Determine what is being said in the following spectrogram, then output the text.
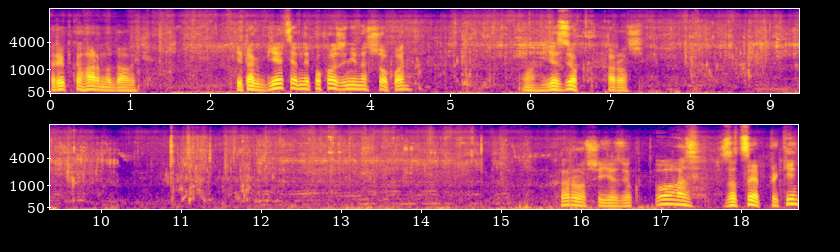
рибка гарно давить. І так б'ється, не похоже ні на що, пон? О, язик хороший. Хороший язик. О, зацеп, прикинь.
